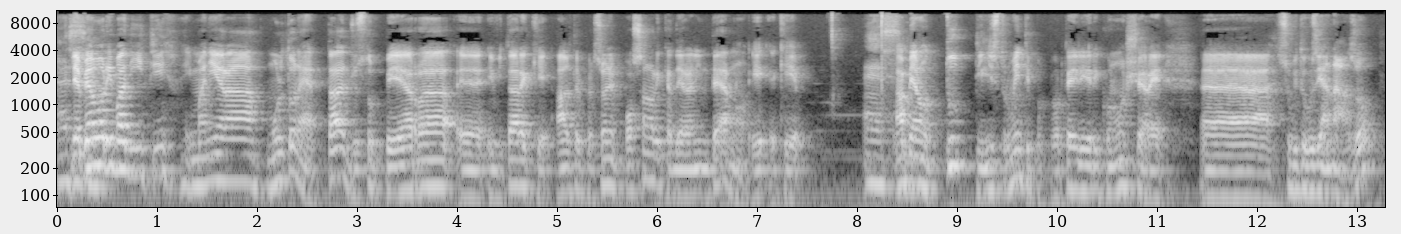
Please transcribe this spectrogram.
Eh Li sì. abbiamo ribaditi in maniera molto netta, giusto per eh, evitare che altre persone possano ricadere all'interno e che Eh sì. abbiano tutti gli strumenti per poterli riconoscere eh, subito così a naso.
